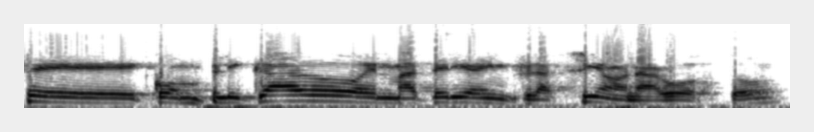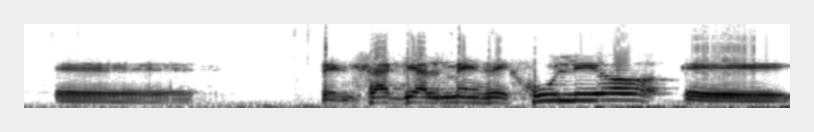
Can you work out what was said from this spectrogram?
eh, complicado en materia de inflación, agosto. Eh, pensá que al mes de julio eh,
